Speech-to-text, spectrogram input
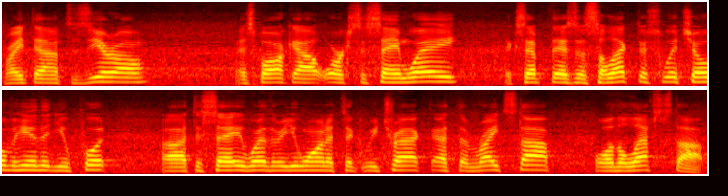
Right down to zero. And spark out works the same way, except there's a selector switch over here that you put uh, to say whether you want it to retract at the right stop or the left stop,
